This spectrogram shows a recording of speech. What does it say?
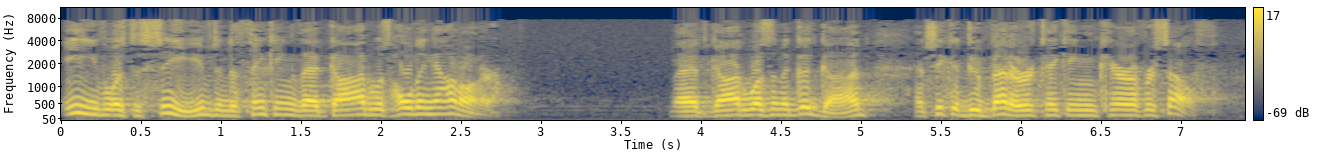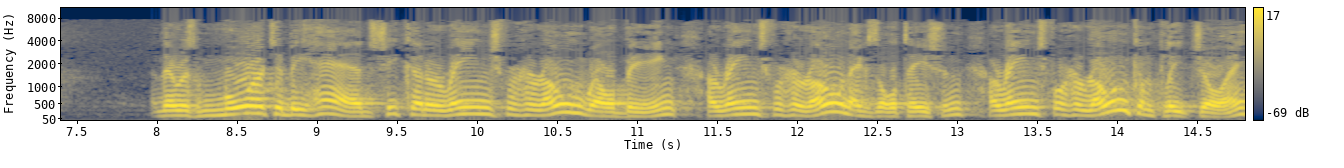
Eve was deceived into thinking that God was holding out on her. That God wasn't a good God, and she could do better taking care of herself. There was more to be had. She could arrange for her own well-being, arrange for her own exaltation, arrange for her own complete joy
